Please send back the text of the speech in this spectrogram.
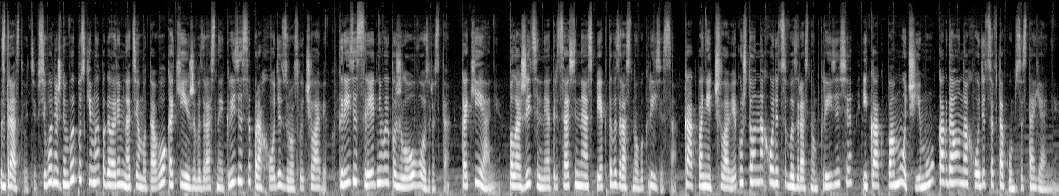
Здравствуйте! В сегодняшнем выпуске мы поговорим на тему того, какие же возрастные кризисы проходит взрослый человек. Кризис среднего и пожилого возраста. Какие они? Положительные и отрицательные аспекты возрастного кризиса. Как понять человеку, что он находится в возрастном кризисе, и как помочь ему, когда он находится в таком состоянии.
